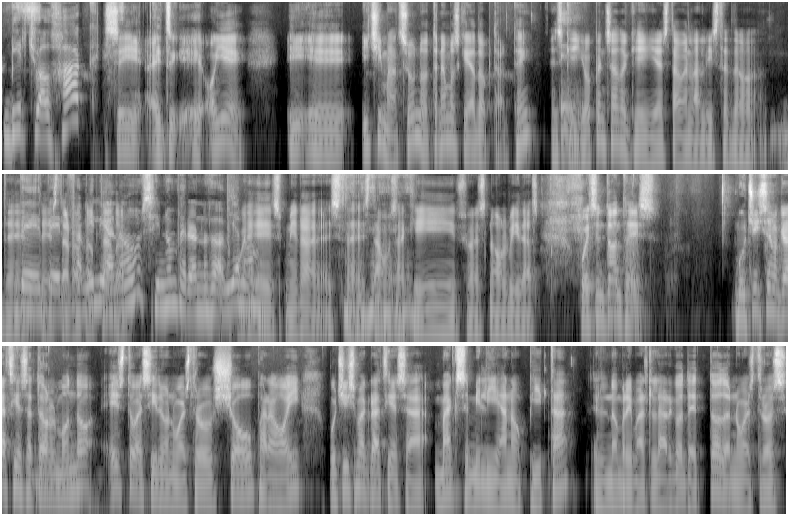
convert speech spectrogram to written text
Virtual Hawk. Sí, eh, oye, y eh, Ichimatsu, no tenemos que adoptarte. Es que eh. yo he pensado que ya estaba en la lista de, de, de, estar familia, ¿no? Sí, no, pero no, todavía pues, no. Pues mira, estamos aquí, pues no olvidas. Pues entonces, Muchísimas gracias a todo el mundo. Esto ha sido nuestro show para hoy. Muchísimas gracias a Maximiliano Pita, el nombre más largo de todos nuestros,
